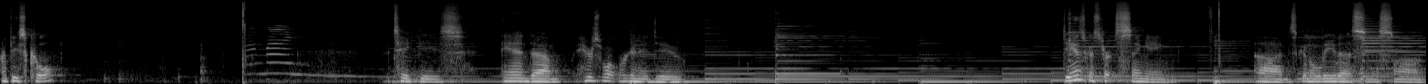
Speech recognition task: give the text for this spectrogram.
Aren't these cool? Take these. And um, here's what we're going to do. Dan's going to start singing. Uh, it's going to lead us in a song.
